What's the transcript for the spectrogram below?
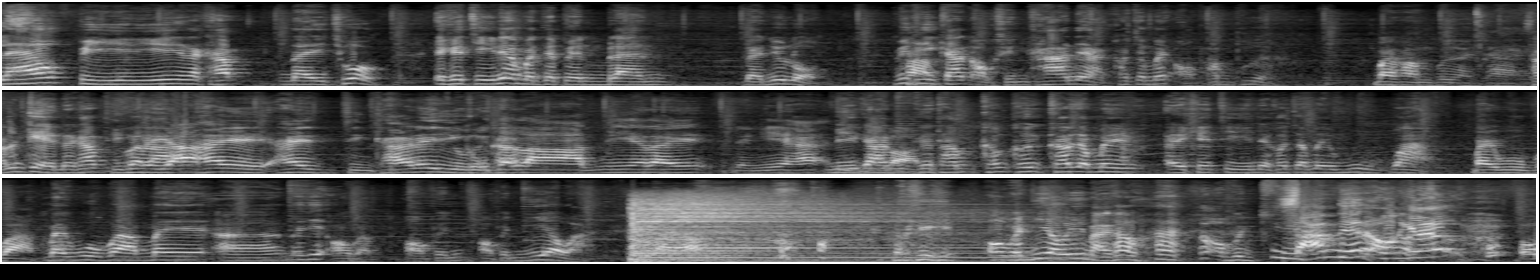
แล้วปีนี้นะครับในช่วง AKG เนี่ยมันจะเป็นแบรนด์แบรนด์ยุโรปวิธีการออกสินค้าเนี่ยเขาจะไม่ออกพั่มเพรื่อ ไม่พัมเพื่อใช่สังเกตนะครับทิ้งเวลาระยะให้ให้สินค้าได้อยู่ถูในกครัตบลาดมีอะไรอย่างนี้ฮะมีการตลอดคือทำเขาเขาเขาจะไม่ AKG เนี่ยเขาจะไม่วูบว่าบไม่วูบวาบไม่วูบว่าบไม่เอ่อไม่ใช่ออกแบบออกเป็นออกเป็นเยี่ยวอะบางทีออกเป็นเยี่ยวนี่หมายความว่าออกเป็นขี้สามเดือนออกอีกแล้วโอ้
